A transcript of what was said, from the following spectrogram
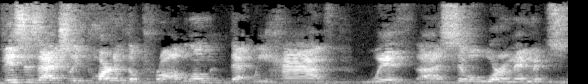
this is actually part of the problem that we have with uh, Civil War amendments,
